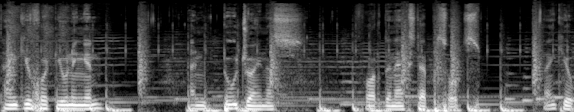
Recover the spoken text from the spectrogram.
Thank you for tuning in and do join us for the next episodes. Thank you.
